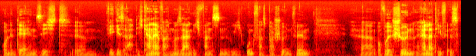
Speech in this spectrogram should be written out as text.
Und in der Hinsicht, ähm, wie gesagt, ich kann einfach nur sagen, ich fand es einen wirklich unfassbar schönen Film, äh, obwohl schön relativ ist.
